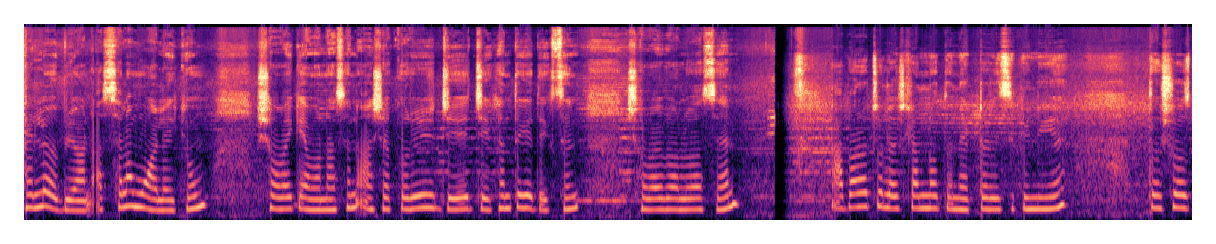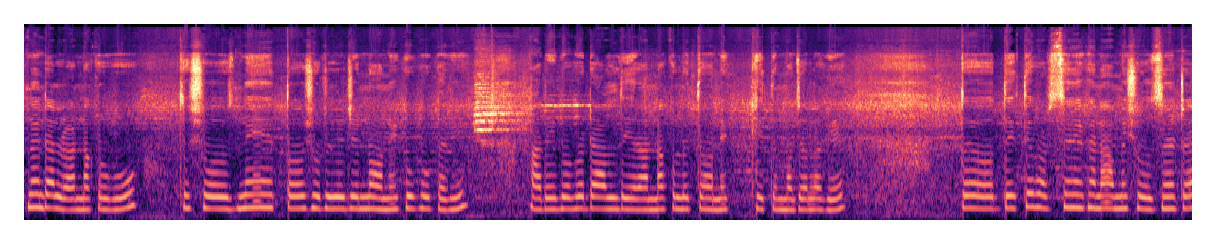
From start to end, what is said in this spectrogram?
হ্যালো এভরিওয়ান, আসসালামু আলাইকুম। সবাই কেমন আছেন? আশা করি যে যেখান থেকে দেখছেন সবাই ভালো আছেন। আবারও চলে আসলাম নতুন একটা রেসিপি নিয়ে। তো সজনে ডাল রান্না করব। তো সজনে তো শরীরের জন্য অনেক উপকারী। আর এইভাবে ডাল দিয়ে রান্না করলে তো অনেক খেতে মজা লাগে। তো দেখতে পাচ্ছেন এখানে আমি সজনেটা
